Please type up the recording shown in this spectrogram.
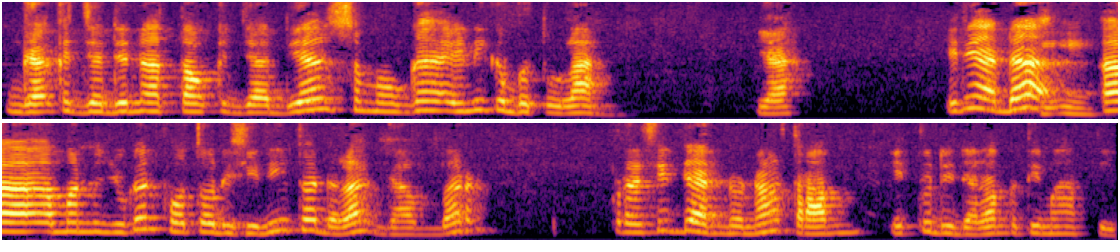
nggak kejadian atau kejadian, semoga ini kebetulan, ya. Ini ada Mm-mm. eh, menunjukkan foto di sini itu adalah gambar Presiden Donald Trump itu di dalam peti mati.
